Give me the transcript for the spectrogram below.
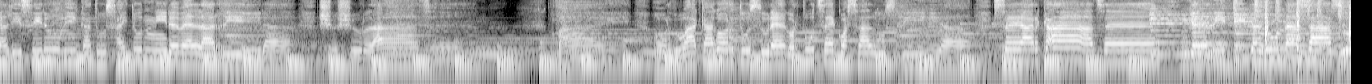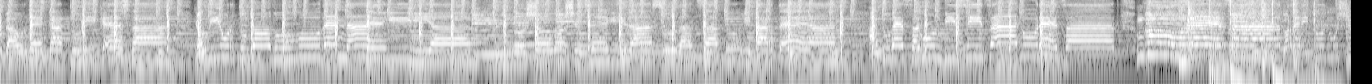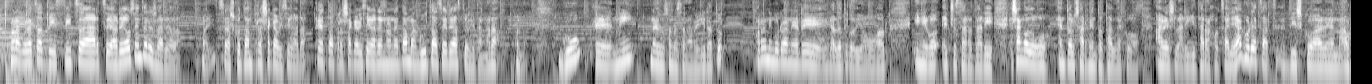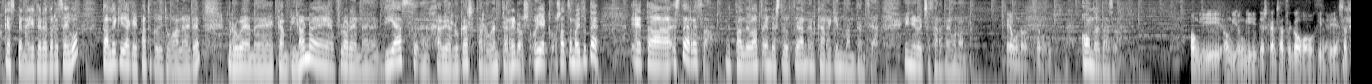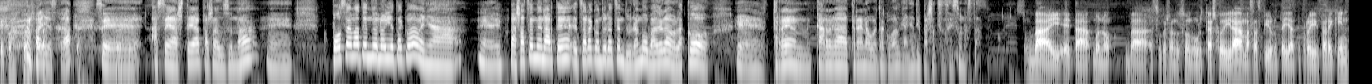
Bialdiz irudikatu zaitut nire belarrira Xuxurlatzen. Bai, orduak agortu zure gorputzeko azal guztia Zeharkatzen. Gerritik alduna zazu gaur bekaturik ez da. Gaur bihurtuko da dantzatu bitartean Hartu dezagun bizitza guretzat Guretzat Gorde ditut musu Bueno, guretzat bizitza hartzea ere oso interesgarria da. Bai, ze askotan presaka bizi gara. Eta presaka bizi garen honetan, ba, gutaz ere aztu egiten gara. Bueno, gu, eh, ni, nahi duzen bezala begiratu, horren inguruan ere galdetuko diogu gaur inigo etxezarretari. Esango dugu Entol Sarmiento taldeko abeslari gitarra jotzailea, guretzat diskoaren aurkezpena egitera etorri zaigu, taldekideak aipatuko ditugu ala ere, Ruben eh, Campinon, eh, Floren eh, Diaz, Javier Lucas eta Ruben Terreros. Hoiek osatzen baitute, eta ez da erreza, talde bat hainbeste urtean elkarrekin mantentzea. Inigo etxezarreta egunon. Egun hon, zer moduz. Ondo eta zo. Ongi, ongi, ongi, deskantzatzeko gogokin egia esateko. bai, ez da. Ze, aze astea pasa duzuna. E, poza ematen duen horietakoa, baina e, pasatzen den arte, ez zara konturatzen durango badela olako e, tren, karga, tren hauetako bat gainetik pasatzen zaizun, ez da. Bai, eta, bueno, ba, zuk esan duzun, urte asko dira, amazazpi urte jat proiektuarekin,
